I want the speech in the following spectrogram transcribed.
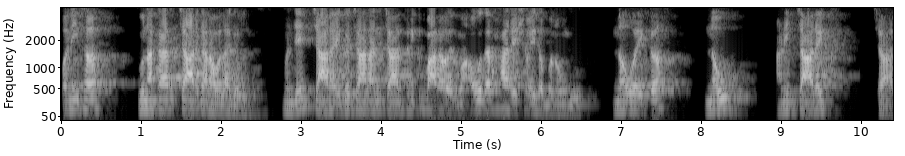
पण इथं गुणाकार चार करावा लागेल. म्हणजे चार एक चार आणि चार त्रिक बारा होईल. मग अगोदर हा रेशो इथं बनवून घेऊ. नऊ एक नऊ आणि चार एक चार.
